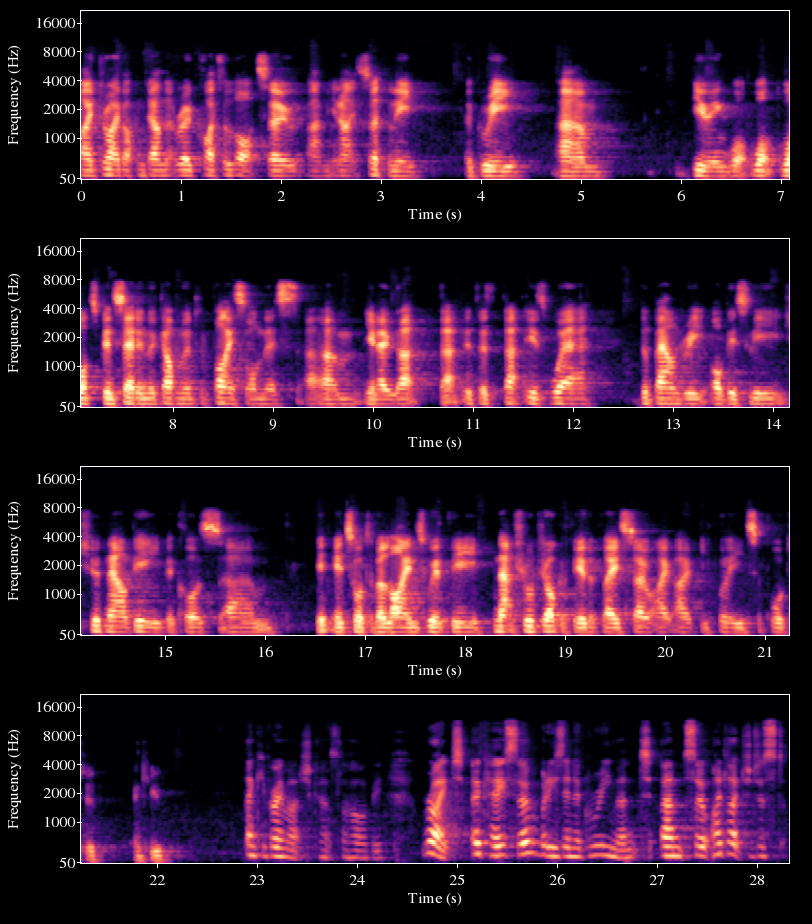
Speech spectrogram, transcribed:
I, drive up and down that road quite a lot. So, um, you know, I certainly agree viewing what, what, what's been said in the government advice on this. You know, that, that, that is where the boundary obviously should now be because um, it, it, sort of aligns with the natural geography of the place. So I, I'd be fully supportive. Thank you. Thank you very much, Councillor Harvey. Right, okay, so everybody's in agreement. Um, so I'd like to just,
